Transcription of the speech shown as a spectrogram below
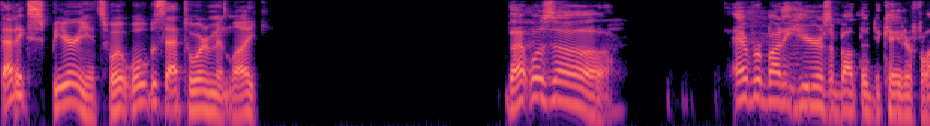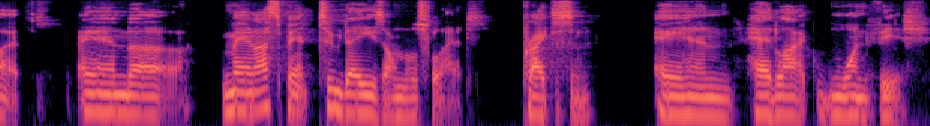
that experience, what what was that tournament like? That was uh everybody hears about the Decatur flats. And uh man, I spent two days on those flats practicing and had like one fish.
